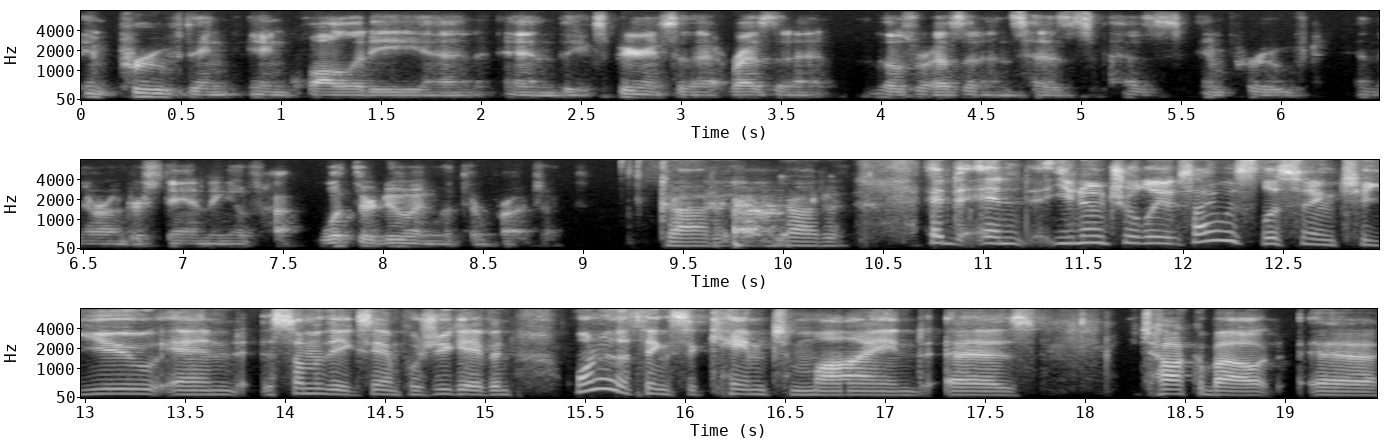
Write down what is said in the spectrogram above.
improved in, in quality and and the experience of that resident those residents has has improved in their understanding of how, what they're doing with their project Got it. Got it. And and you know, Julie, as I was listening to you and some of the examples you gave, and one of the things that came to mind as you talk about, uh,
